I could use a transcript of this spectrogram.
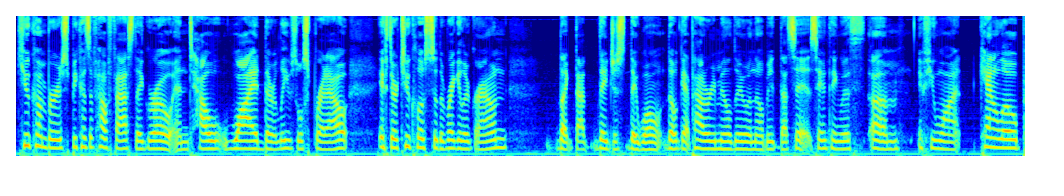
cucumbers because of how fast they grow and how wide their leaves will spread out if they're too close to the regular ground like that they just they won't they'll get powdery mildew and they'll be that's it. Same thing with um if you want cantaloupe.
